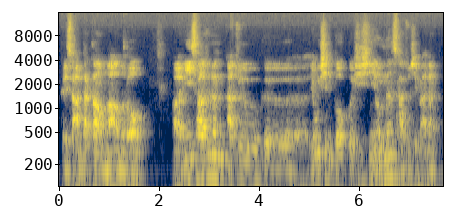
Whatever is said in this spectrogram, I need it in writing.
그래서 안타까운 마음으로 어, 이 사주는 아주 그 용신도 없고 희신이 없는 사주지만은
